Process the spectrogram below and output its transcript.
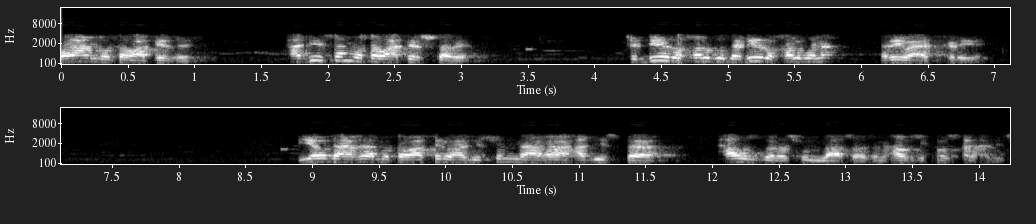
قرآن متواتر دی حدیث هم متواتر شته دی چې ډېرو خلکو د ډېرو خلکو نه روایت کړی دی یو د هغه متواترو حدیثونو نه هغه حدیث ته حوض د رسول الله صلی الله علیه وسلم حوض کوثر حدیث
